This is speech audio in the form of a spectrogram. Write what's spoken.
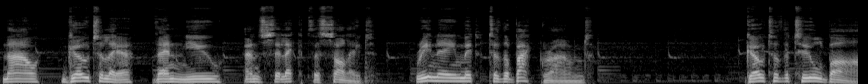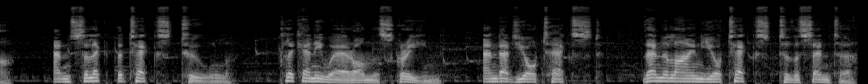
Now, go to Layer, then New, and select the solid. Rename it to the background. Go to the toolbar. And select the text tool. Click anywhere on the screen. And add your text. Then align your text to the center.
